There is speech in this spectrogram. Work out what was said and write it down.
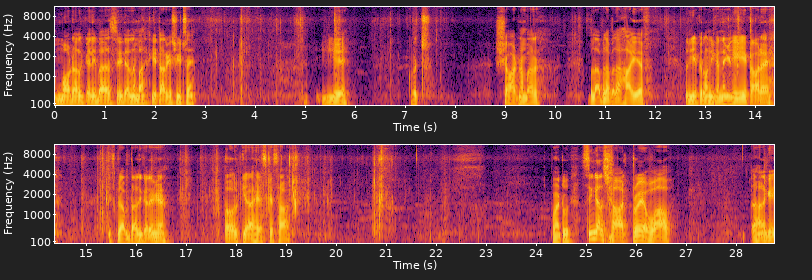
मॉडल के कैलिबर सीरियल नंबर ये टारगेट शीट्स हैं। ये कुछ शॉर्ट नंबर बला बला बला हाई एफ़ तो ये क्रोनी करने के लिए ये कार्ड है। इस पर आप दर्ज करेंगे। और क्या है इसके साथ? Point two single shot tray wow हालाँकि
